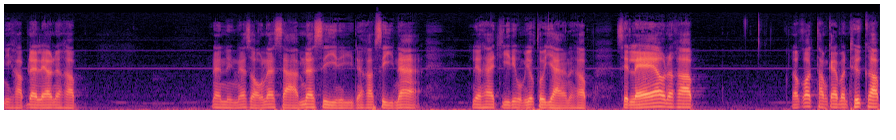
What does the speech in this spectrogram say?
นี่ครับได้แล้วนะครับ หน้าหนึ่งหน้าสองหน้าสามหน้าสี่นี่นะครับสี่หน้าเรื่อง 5G ที่ผมยกตัวอย่างนะครับ เสร็จแล้วนะครับเราก็ทำการบันทึกครับ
